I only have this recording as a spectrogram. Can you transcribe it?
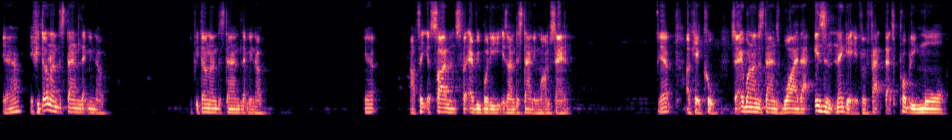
Yeah. If you don't understand, let me know. If you don't understand, let me know. Yeah. I'll take your silence for everybody is understanding what I'm saying. Yeah. Okay, cool. So everyone understands why that isn't negative. In fact, that's probably more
